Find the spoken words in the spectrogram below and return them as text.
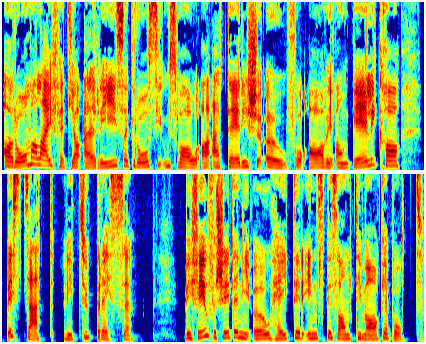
Aroma Life hat ja eine riesengroße Auswahl an ätherischen Öl, von A wie Angelika bis Z wie Zypresse. Wie viele verschiedene Öle habt ihr insgesamt im Angebot?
